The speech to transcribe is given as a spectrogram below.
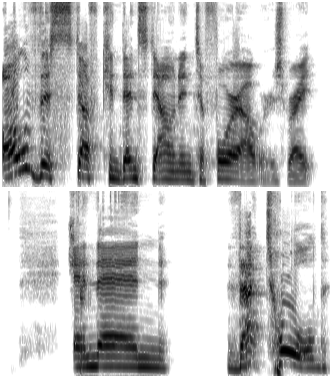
all of this stuff condensed down into four hours, right? Sure. And then that told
